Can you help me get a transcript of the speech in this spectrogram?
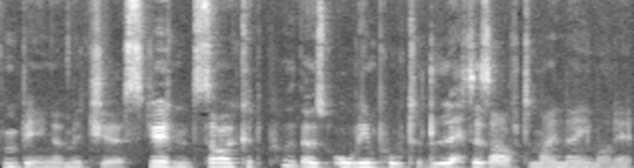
from being a mature student, so I could put those all important letters after my name on it.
